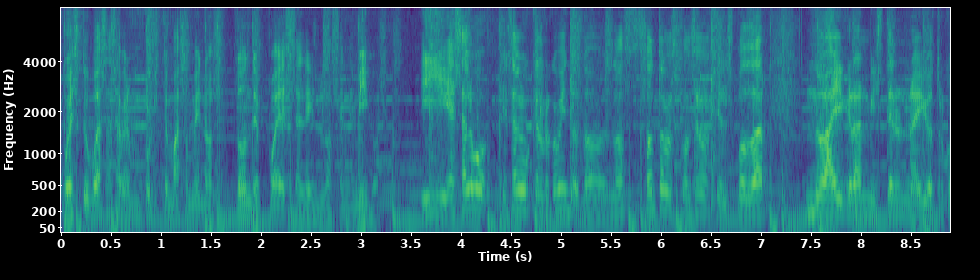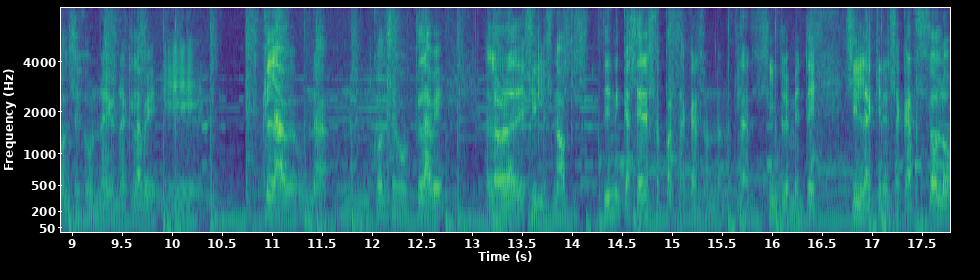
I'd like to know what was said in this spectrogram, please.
pues tú vas a saber un poquito más o menos dónde pueden salir los enemigos. Y es algo, es algo que les recomiendo, ¿no? no son todos los consejos que les puedo dar. No hay gran misterio, no hay otro consejo, no hay una clave eh, clave, una, un consejo clave a la hora de decirles, no, pues tienen que hacer esto para sacarse una nuclear. Simplemente si la quieren sacar solo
